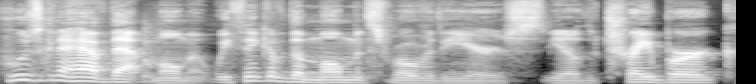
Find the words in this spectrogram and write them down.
who's gonna have that moment? We think of the moments from over the years. You know, the Trey Burke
